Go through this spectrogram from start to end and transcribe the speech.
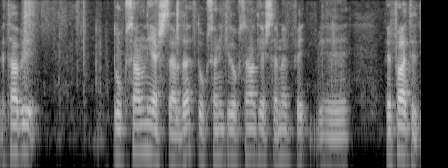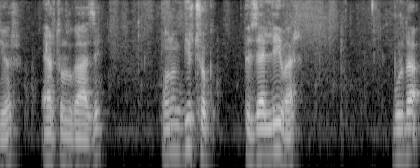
Ve tabi 90'lı yaşlarda, 92-96 yaşlarında fe- e, vefat ediyor Ertuğrul Gazi. Onun birçok özelliği var. Burada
